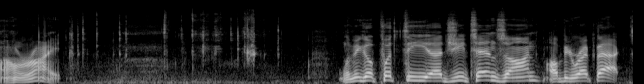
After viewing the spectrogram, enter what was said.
All right. Let me go put the uh, G10s on. I'll be right back.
